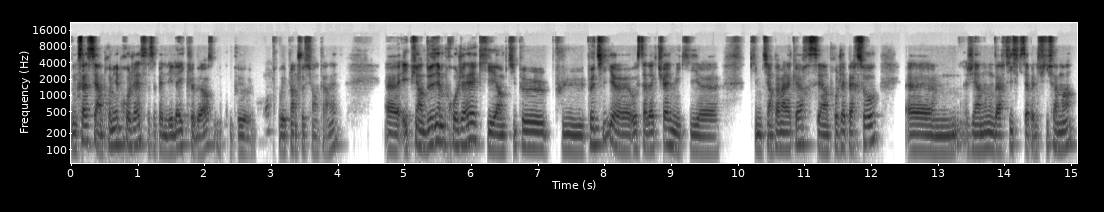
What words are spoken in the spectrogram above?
Donc ça, c'est un premier projet, ça s'appelle les Light Clubbers, on peut trouver plein de choses sur Internet. Euh, et puis un deuxième projet qui est un petit peu plus petit euh, au stade actuel, mais qui, qui me tient pas mal à cœur, c'est un projet perso. J'ai un nom d'artiste qui s'appelle FIFA Main,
